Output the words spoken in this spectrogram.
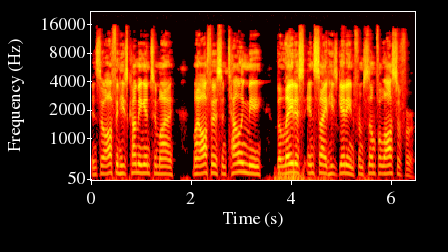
and so often he's coming into my my office and telling me the latest insight he's getting from some philosopher,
